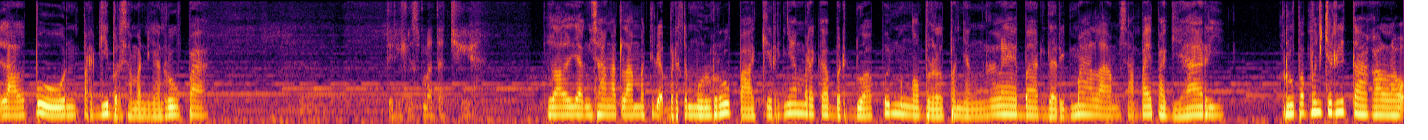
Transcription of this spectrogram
Lal pun pergi bersama dengan Rupa. Lal yang sangat lama tidak bertemu Rupa akhirnya mereka berdua pun mengobrol panjang lebar dari malam sampai pagi hari. Rupa pun cerita kalau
